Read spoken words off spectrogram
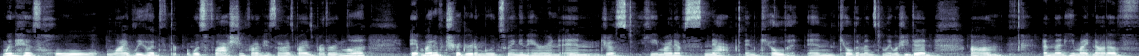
when his whole livelihood was flashed in front of his eyes by his brother-in-law it might have triggered a mood swing in Aaron and just he might have snapped and killed and killed him instantly, which he did. Um, and then he might not have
